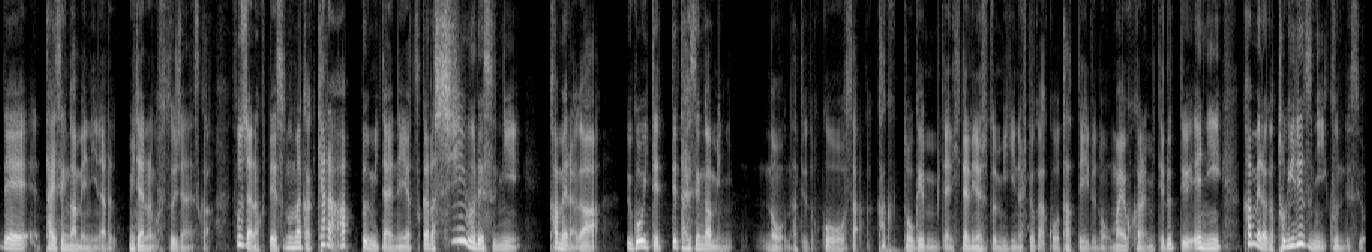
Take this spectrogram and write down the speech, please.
で、対戦画面になるみたいなのが普通じゃないですか。そうじゃなくて、そのなんかキャラアップみたいなやつからシームレスにカメラが動いてって対戦画面の、なんていうの、こうさ、格闘ゲームみたいに左の人と右の人がこう立っているのを真横から見てるっていう絵にカメラが途切れずに行くんですよ。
